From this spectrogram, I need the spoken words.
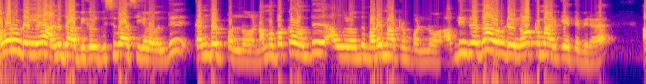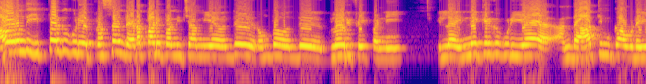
அவருடைய அனுதாபிகள் விசுவாசிகளை வந்து கன்வெர்ட் பண்ணும். நம்ம பக்கம் வந்து அவங்கள வந்து மடைமாற்றம் பண்ணும் அப்படின்றதுதான் அவருடைய நோக்கமா இருக்கே தவிர அவர் வந்து இப்ப இருக்கக்கூடிய பிரசிடண்ட் எடப்பாடி பழனிசாமியை வந்து ரொம்ப வந்து குளோரிஃபை பண்ணி இல்ல இன்னைக்கு இருக்கக்கூடிய அந்த அதிமுகவுடைய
